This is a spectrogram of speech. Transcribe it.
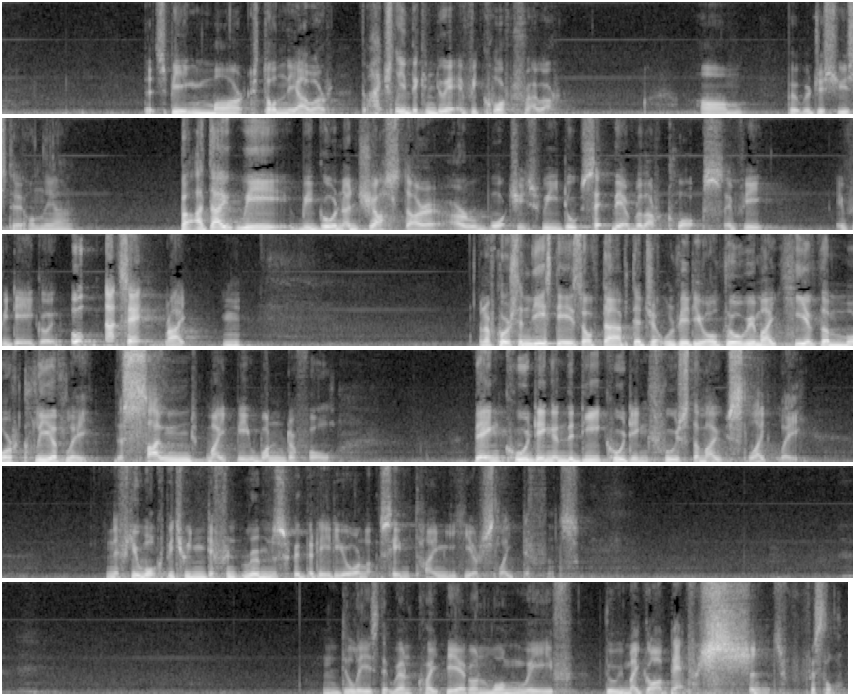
that's being marked on the hour Actually, they can do it every quarter hour. Um, but we're just used to it on the hour. But I doubt we, we go and adjust our, our watches. We don't sit there with our clocks every, every day going, oh, that's it, right. Mm. And of course, in these days of DAB digital radio, although we might hear them more clearly, the sound might be wonderful the encoding and the decoding throws them out slightly. And if you walk between different rooms with the radio on at the same time, you hear a slight difference. And delays that weren't quite there on long wave, though we might got a bit of a shh and whistle.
